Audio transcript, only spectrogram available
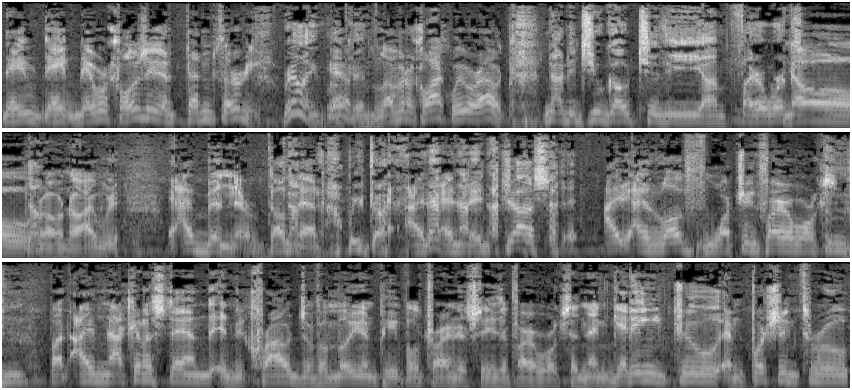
they they, they were closing at ten thirty. Really? Yeah, Okay. eleven o'clock we were out. Now, did you go to the um, fireworks? No, No. no, no. I I've been there, done No, that. we've done- I, and it just, I, I love watching fireworks, Mm-hmm. but I'm not going to stand in the crowds of a million people trying to see the fireworks and then getting to and pushing through.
